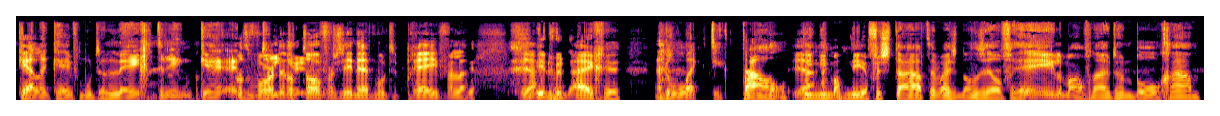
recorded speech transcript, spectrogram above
kelk heeft moeten leegdrinken. En wat woorden, drie wat toverzinnen heeft moeten prevelen. Ja, In hun eigen galactic taal. Ja. Die niemand meer verstaat. En waar ze dan zelf helemaal vanuit hun bol gaan.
